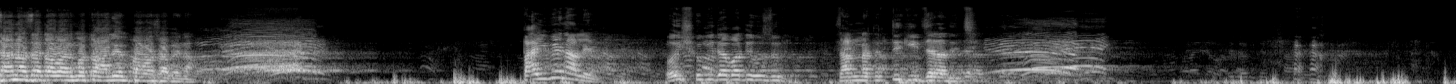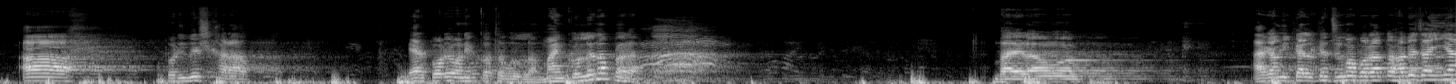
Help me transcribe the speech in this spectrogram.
জানাজা দেওয়ার মতো আলেম পাওয়া যাবে না। পাইবেন আলেম? ওই সুবিধাবাদী হুজুর জান্নাতের টিকিট যারা দিচ্ছে। আহ, পরিবেশ খারাপ। এরপরে অনেক কথা বললাম। মাইন্ড করলেন আপনারা? ভাইরা আমার, আগামীকালকে জুমা পড়াতে হবে যাইয়া।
